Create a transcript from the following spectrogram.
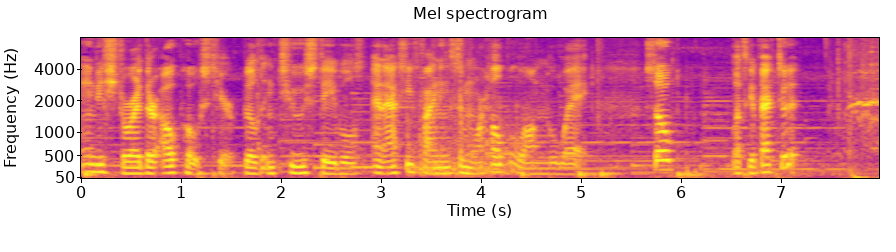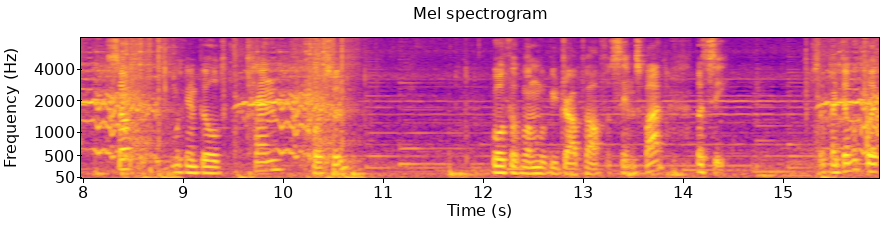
and destroyed their outpost here, building two stables and actually finding some more help along the way. So, let's get back to it. So, we're going to build 10 horsemen. Both of them will be dropped off at the same spot. Let's see. So if I double click,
